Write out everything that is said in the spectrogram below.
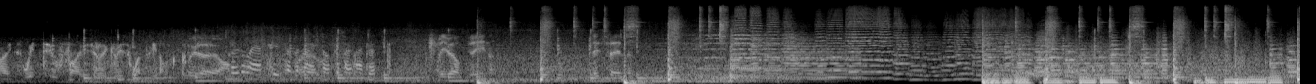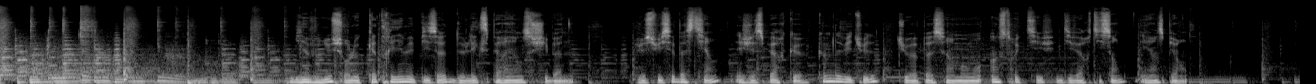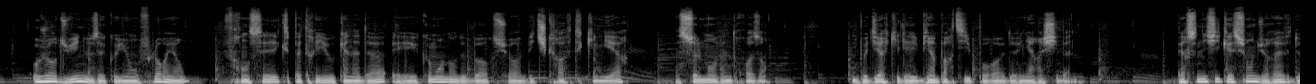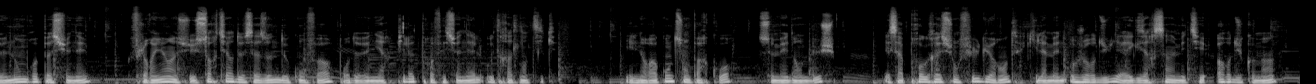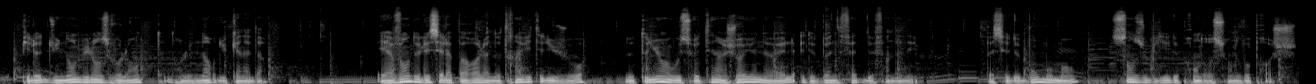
right, wind 250 degrees, one three knots. Clear. Clear to land 279 Delta 500. River green. Descend. Bienvenue sur le quatrième épisode de l'expérience Shiban. Je suis Sébastien et j'espère que, comme d'habitude, tu vas passer un moment instructif, divertissant et inspirant. Aujourd'hui, nous accueillons Florian, français expatrié au Canada et commandant de bord sur Beechcraft King Air à seulement 23 ans. On peut dire qu'il est bien parti pour euh, devenir un Shiban. Personnification du rêve de nombreux passionnés, Florian a su sortir de sa zone de confort pour devenir pilote professionnel outre-Atlantique. Il nous raconte son parcours, semé d'embûches, et sa progression fulgurante qui l'amène aujourd'hui à exercer un métier hors du commun, pilote d'une ambulance volante dans le nord du Canada. Et avant de laisser la parole à notre invité du jour, nous tenions à vous souhaiter un joyeux Noël et de bonnes fêtes de fin d'année. Passez de bons moments, sans oublier de prendre soin de vos proches.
